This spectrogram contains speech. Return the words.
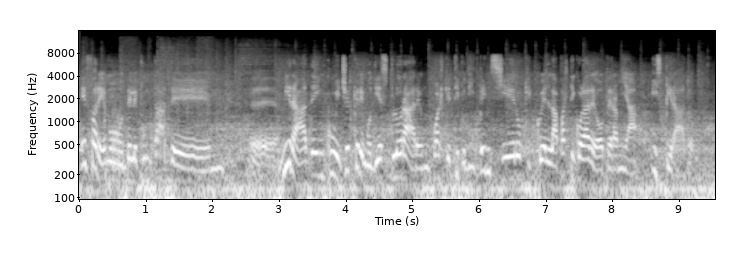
e faremo delle puntate eh, mirate in cui cercheremo di esplorare un qualche tipo di pensiero che quella particolare opera mi ha ispirato.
